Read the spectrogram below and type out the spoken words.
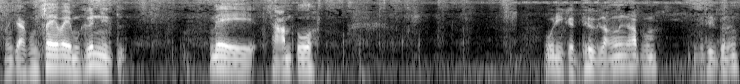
หลังจากผมใส่ไว้เมันขึ้นนี่ได้สามตัวโอ้นี่ก็ถึกหลังนึงครับผมนี่ก็ถึกตัวหนึง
